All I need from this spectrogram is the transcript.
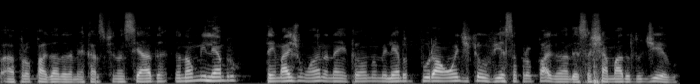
a propaganda da minha casa financiada. Eu não me lembro tem mais de um ano, né? Então eu não me lembro por aonde que eu vi essa propaganda, essa chamada do Diego.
